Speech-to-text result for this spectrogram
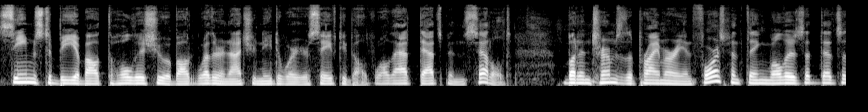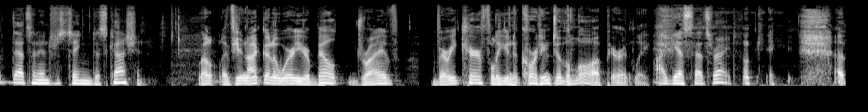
seems to be about the whole issue about whether or not you need to wear your safety belt. Well, that that's been settled. But in terms of the primary enforcement thing, well, there's a, that's a, that's an interesting discussion. Well, if you're not going to wear your belt, drive very carefully and according to the law. Apparently. I guess that's right. Okay. Uh,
